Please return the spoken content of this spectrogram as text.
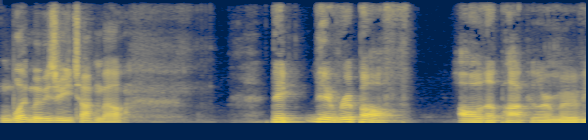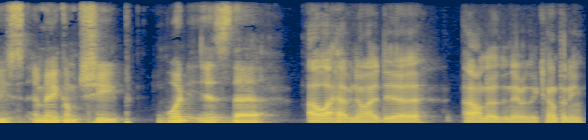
What movies are you talking about? They they rip off all the popular movies and make them cheap. What is that? Oh, I have no idea. I don't know the name of the company.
